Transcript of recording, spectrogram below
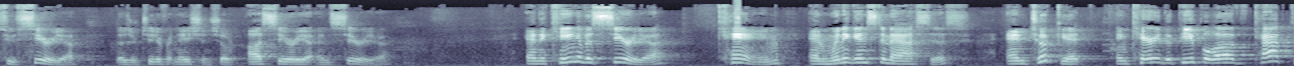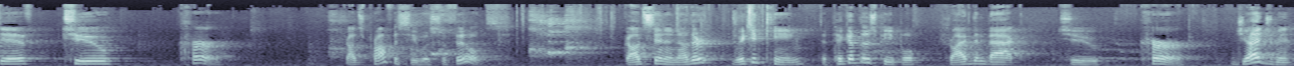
to Syria. Those are two different nations, so Assyria and Syria. And the king of Assyria came and went against Damascus and took it and carried the people of captive to Kir. God's prophecy was fulfilled. God sent another wicked king to pick up those people, drive them back to Kir. Judgment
